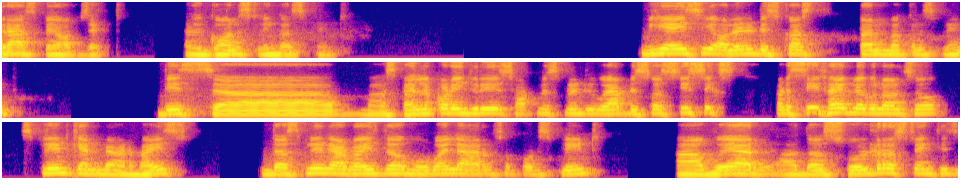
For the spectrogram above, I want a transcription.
grasp a object. That is Gunslinger splint. VIC already discussed turnbuckle splint. This uh, spinal cord injury, shortness splint, we have discussed C6, but C5 level also splint can be advised. The splint advised the mobile arm support splint, uh, where uh, the shoulder strength is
